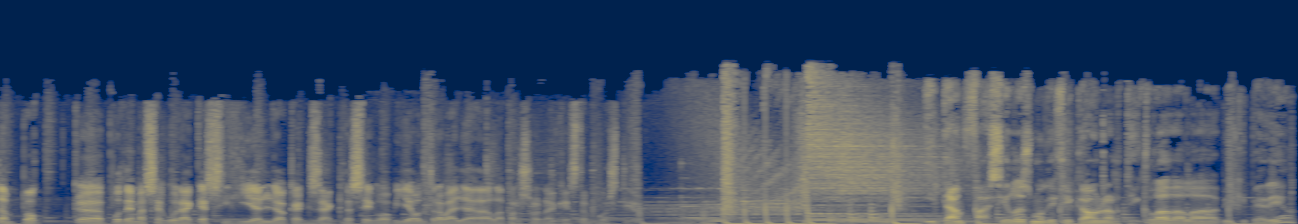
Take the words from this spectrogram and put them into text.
tampoc eh, podem assegurar que sigui el lloc exacte Segovia on treballa la persona aquesta en qüestió. I tan fàcil és modificar un article de la Viquipèdia?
